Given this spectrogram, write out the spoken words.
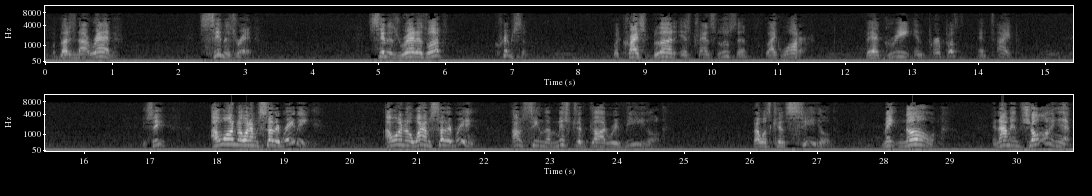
But blood is not red. Sin is red. Sin is red as what? Crimson. But Christ's blood is translucent like water. They agree in purpose and type. You see, I want to know what I'm celebrating. I want to know why I'm celebrating. I'm seeing the mystery of God revealed that was concealed, made known, and I'm enjoying it.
